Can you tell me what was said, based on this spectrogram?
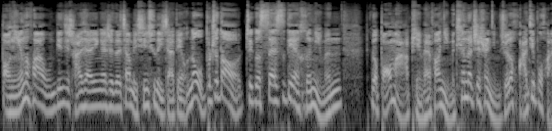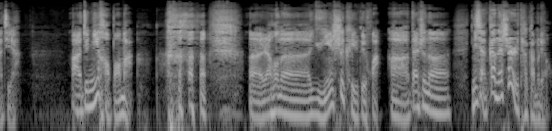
宝宁的话，我们编辑查一下，应该是在江北新区的一家店。那我不知道这个 4S 店和你们这个宝马品牌方，你们听了这事你们觉得滑稽不滑稽啊？啊，就你好，宝马，哈 哈呃，然后呢，语音是可以对话啊，但是呢，你想干的事儿他干不了。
